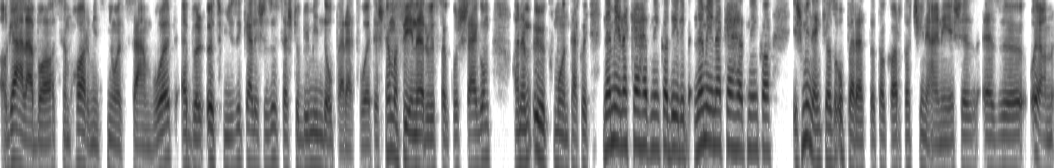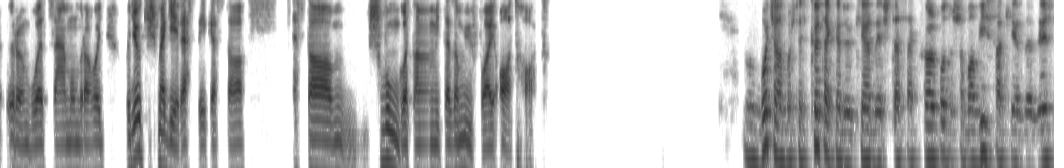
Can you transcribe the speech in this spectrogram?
a gálában azt hiszem 38 szám volt, ebből 5 musical, és az összes többi mind operett volt. És nem az én erőszakosságom, hanem ők mondták, hogy nem énekelhetnénk a déli, nem énekelhetnénk a... És mindenki az operettet akarta csinálni, és ez, ez olyan öröm volt számomra, hogy, hogy ők is megérezték ezt a, ezt a svungot, amit ez a műfaj adhat. Bocsánat, most egy kötekedő kérdést teszek föl, pontosabban visszakérdezés.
